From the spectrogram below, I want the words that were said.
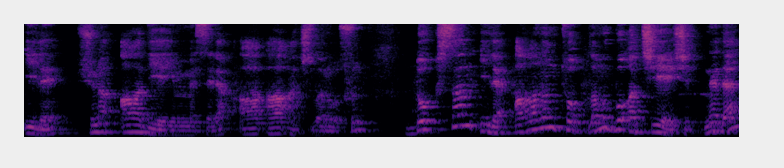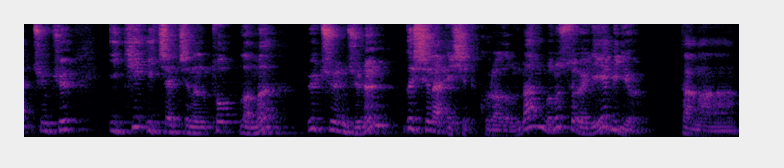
ile şuna A diyeyim mesela. A, A açılar olsun. 90 ile A'nın toplamı bu açıya eşit. Neden? Çünkü iki iç açının toplamı üçüncünün dışına eşit kuralından bunu söyleyebiliyorum. Tamam.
